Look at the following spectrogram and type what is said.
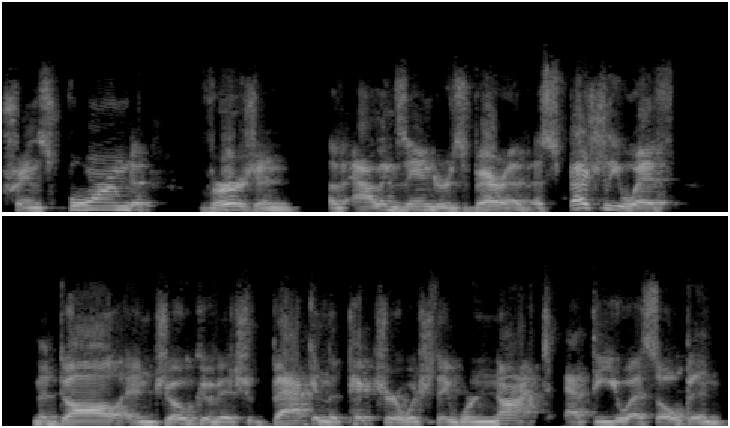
transformed version of Alexander Zverev, especially with Nadal and Djokovic back in the picture, which they were not at the U.S. Open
